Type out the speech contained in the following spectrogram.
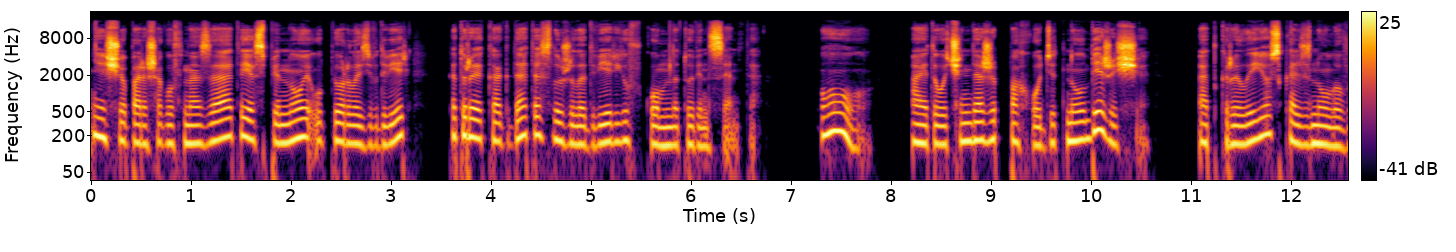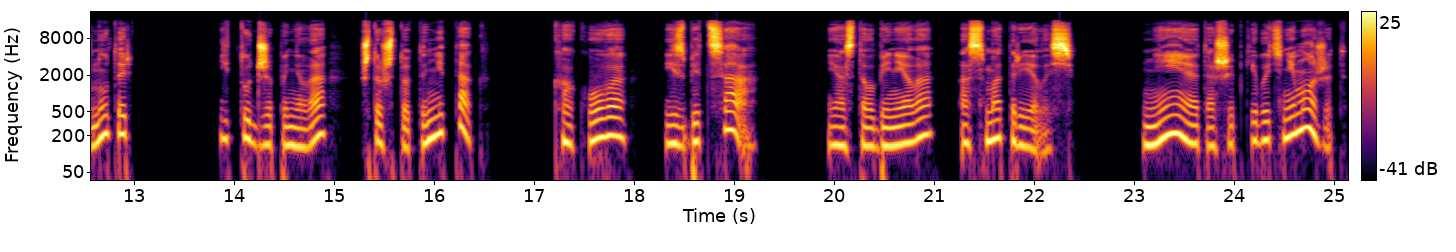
Еще пара шагов назад я спиной уперлась в дверь, которая когда-то служила дверью в комнату Винсента. О, а это очень даже походит на убежище. Открыла ее, скользнула внутрь и тут же поняла, что что-то не так. Какого избеца? Я остолбенела, осмотрелась. Нет, ошибки быть не может.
